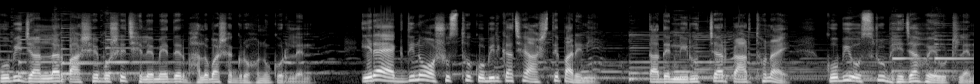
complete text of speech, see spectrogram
কবি জানলার পাশে বসে ছেলেমেয়েদের ভালোবাসা গ্রহণ করলেন। এরা একদিনও অসুস্থ কবির কাছে আসতে পারেনি। তাদের নিরুচ্চার প্রার্থনায় কবি অশ্রু ভেজা হয়ে উঠলেন।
